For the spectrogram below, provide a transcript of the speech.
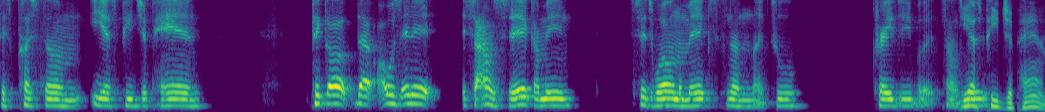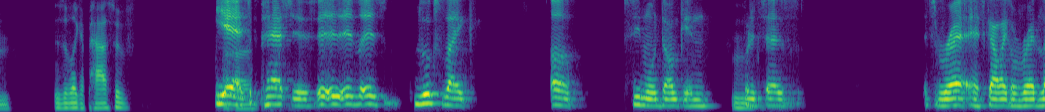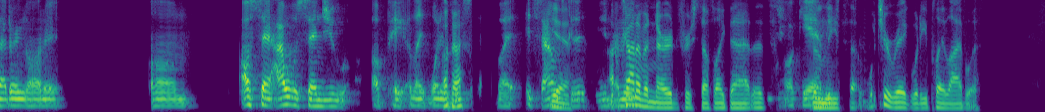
this custom ESP Japan pickup that I was in it. It sounds sick. I mean, sits well in the mix. It's nothing like too crazy, but it sounds good. ESP Japan. Is it like a passive? Yeah, it's Uh, a passive. It, it, it's, looks like a Seymour Duncan, Mhm. but it says it's red. It's got like a red lettering on it. Um, I'll send. I will send you a pic, like what it Okay. looks like. But it sounds Yeah. good. Dude. I'm kind of a nerd for stuff like that. That's fuck yeah. yeah, neat stuff. What's your rig? What do you play live with?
